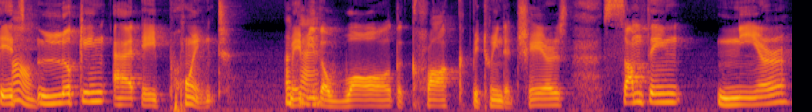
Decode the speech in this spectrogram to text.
It's Oh. looking at a point, maybe the wall, the clock between the chairs, something near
